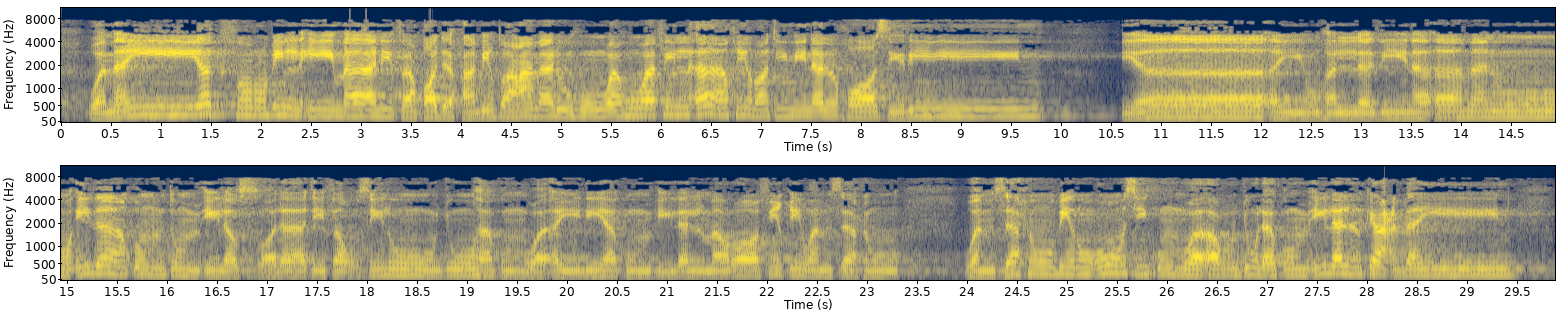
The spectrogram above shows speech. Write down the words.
ومن يكفر بالإيمان فقد حبط عمله وهو في الآخرة من الخاسرين. يا أيها الذين آمنوا إذا قمتم إلى الصلاة فاغسلوا وجوهكم وأيديكم إلى المرافق وامسحوا وامسحوا برؤوسكم وأرجلكم إلى الكعبين.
